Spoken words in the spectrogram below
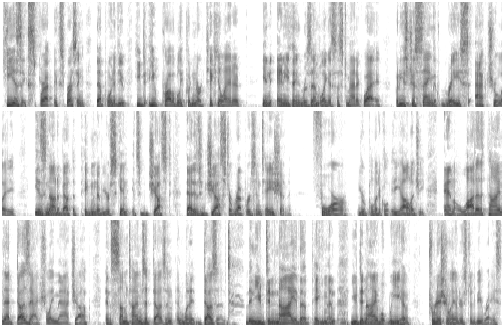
he is expre- expressing that point of view. He, he probably couldn't articulate it in anything resembling a systematic way, but he's just saying that race actually is not about the pigment of your skin. It's just, that is just a representation for your political ideology. And a lot of the time that does actually match up, and sometimes it doesn't. And when it doesn't, then you deny the pigment, you deny what we have traditionally understood to be race,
